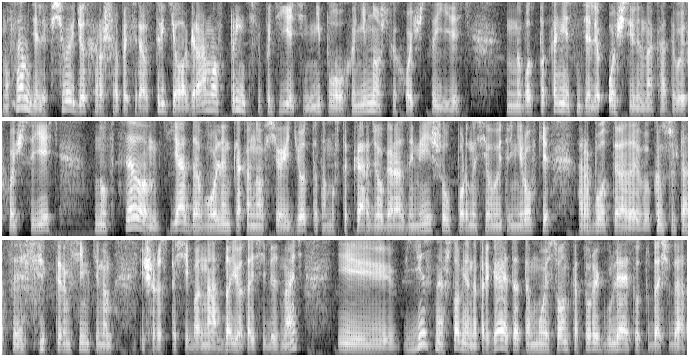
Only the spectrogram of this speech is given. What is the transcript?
На самом деле все идет хорошо, я потерял 3 килограмма, в принципе по диете неплохо, немножечко хочется есть. Но вот под конец недели очень сильно накатывает, хочется есть. Но в целом я доволен, как оно все идет, потому что кардио гораздо меньше, упор на силовые тренировки, работа, консультация с Виктором Симкиным, еще раз спасибо, она дает о себе знать. И единственное, что меня напрягает, это мой сон, который гуляет вот туда-сюда.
